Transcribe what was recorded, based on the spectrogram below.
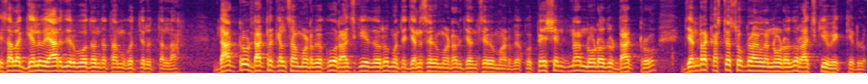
ಈ ಸಲ ಗೆಲುವು ಯಾರ್ದಿರ್ಬೋದು ಅಂತ ತಮ್ಗೆ ಗೊತ್ತಿರುತ್ತಲ್ಲ. ಡಾಕ್ಟ್ರು ಡಾಕ್ಟ್ರ್ ಕೆಲಸ ಮಾಡಬೇಕು, ರಾಜಕೀಯದವರು ಮತ್ತು ಜನಸೇವೆ ಮಾಡೋರು ಜನಸೇವೆ ಮಾಡಬೇಕು. ಪೇಷಂಟ್ನ ನೋಡೋದು ಡಾಕ್ಟ್ರು, ಜನರ ಕಷ್ಟ ಸುಖಗಳನ್ನ ನೋಡೋದು ರಾಜಕೀಯ ವ್ಯಕ್ತಿಗಳು.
